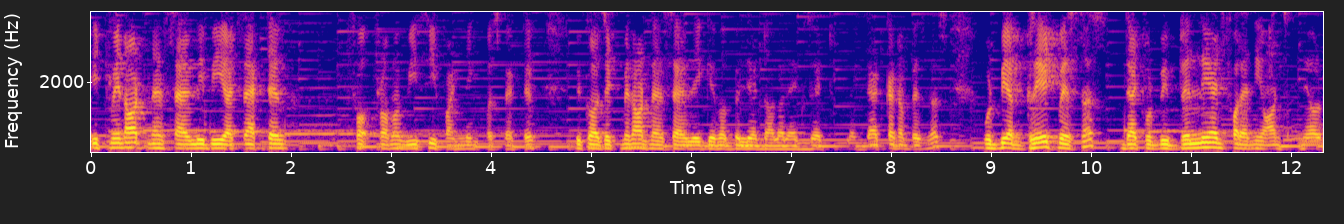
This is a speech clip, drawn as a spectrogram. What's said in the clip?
it may not necessarily be attractive for, from a VC funding perspective because it may not necessarily give a billion dollar exit. Like that kind of business would be a great business that would be brilliant for any entrepreneur,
